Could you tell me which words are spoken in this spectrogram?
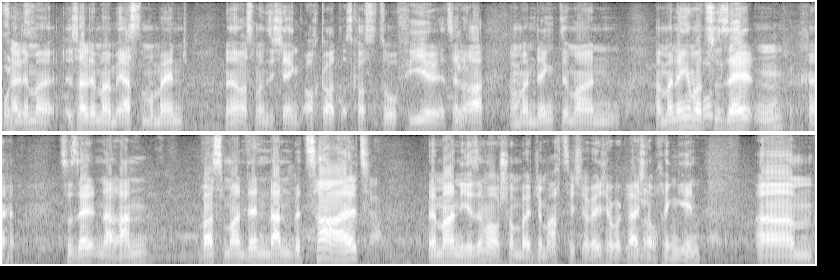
Ist halt, immer, ist halt immer im ersten Moment, ne, was man sich denkt, ach Gott, das kostet so viel, etc. Genau. Und man denkt immer, man denkt immer zu selten, zu selten daran, was man denn dann bezahlt, wenn man, hier sind wir auch schon bei Gym 80, da werde ich aber gleich Genau. noch hingehen, ähm,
